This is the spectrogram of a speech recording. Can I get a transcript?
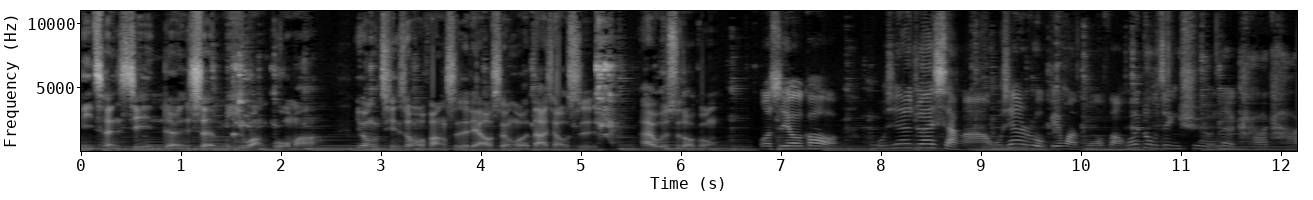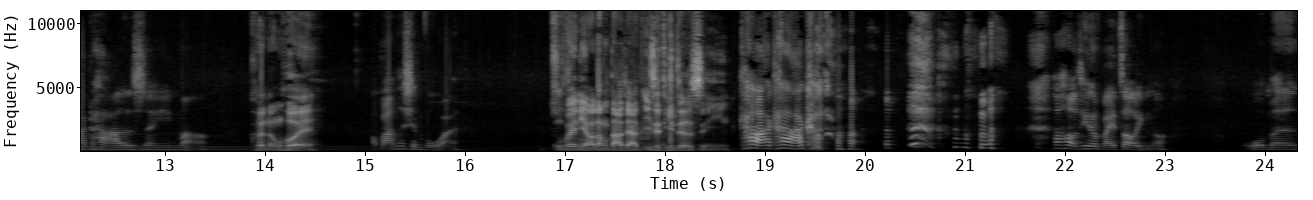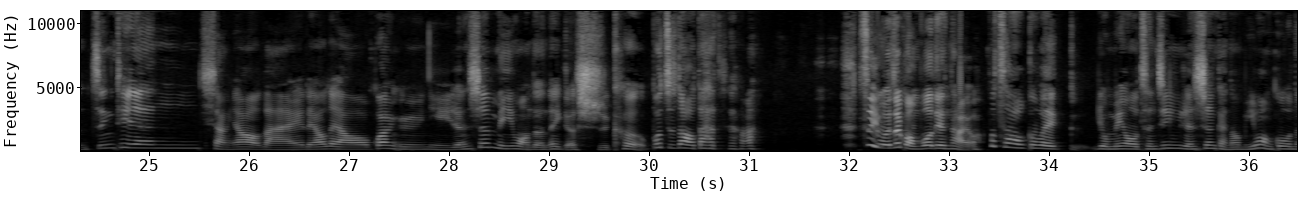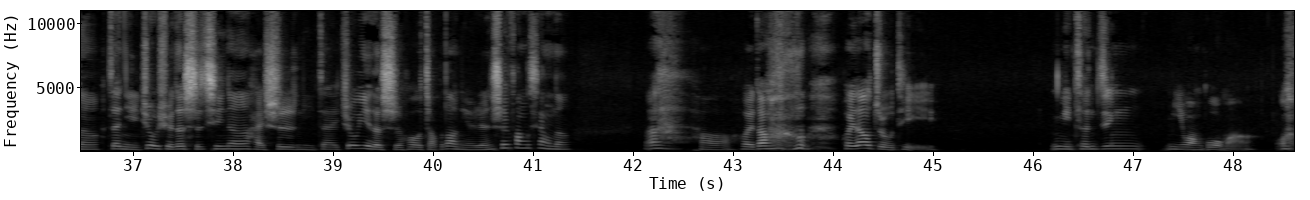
你曾经人生迷惘过吗？用轻松的方式聊生活的大小事。嗨，我是石头公，我是优扣。我现在就在想啊，我现在如果边玩模仿，会录进去那个咔咔咔的声音吗？可能会。好吧，那先不玩。除非你要让大家一直听这个声音，咔啦咔啦咔啦，好好听的白噪音哦。我们今天想要来聊聊关于你人生迷惘的那个时刻，不知道大家 自以为在广播电台哦，不知道各位有没有曾经人生感到迷惘过呢？在你就学的时期呢，还是你在就业的时候找不到你的人生方向呢？哎，好了，回到 回到主题，你曾经迷惘过吗？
